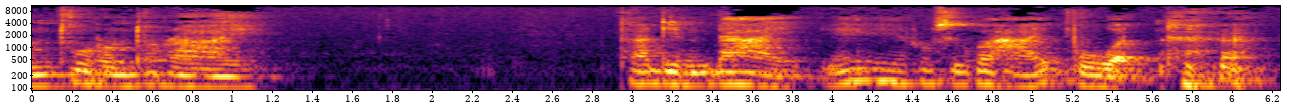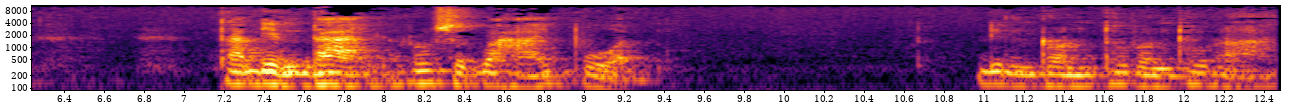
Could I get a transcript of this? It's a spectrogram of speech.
นทุรนทุราย ถ้าดิ้นได้ เอ๊รู้สึกว่าหายปวด ถ้าดิ้นได้ รู้สึกว่าหายปวดดิ้นรนทุรนทุราย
